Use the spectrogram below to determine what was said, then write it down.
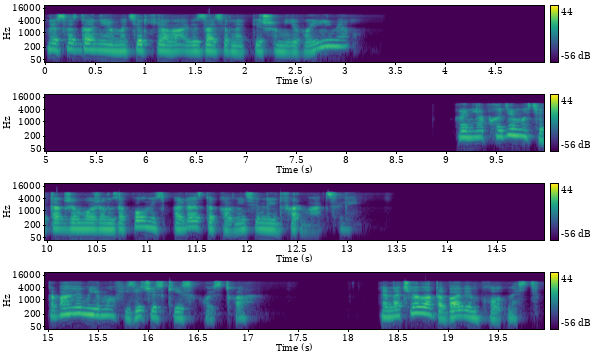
Для создания материала обязательно пишем его имя. При необходимости также можем заполнить поля с дополнительной информацией. Добавим ему физические свойства. Для начала добавим плотность.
